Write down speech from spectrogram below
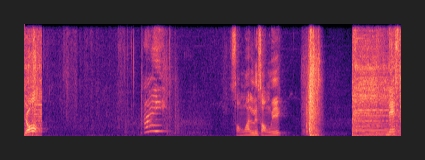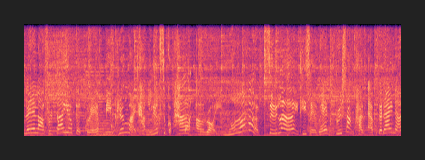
โยสองวันหรือสองวีค เนสเล่ลาฟรุต้าโยเกิร์ตเกรฟมีเครื่องหมายทางเลือกสุขภาพอร่อยมาก ซื้อเลยที่เซเว่นหรือสั่งผ่านแอปก็ได้นะ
